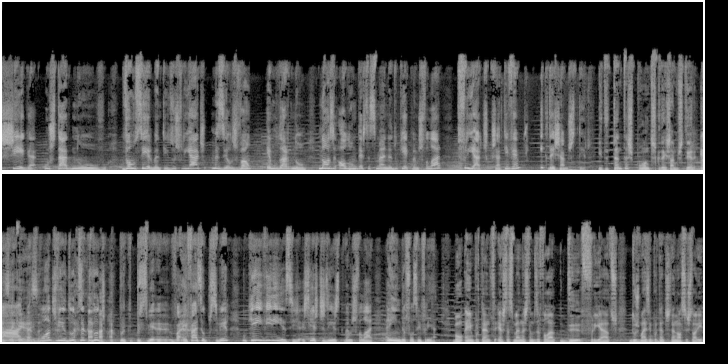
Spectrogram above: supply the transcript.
chega o Estado Novo, vão ser mantidos os feriados, mas eles vão é mudar de nome. Nós, ao longo desta semana, do que é que vamos falar? De feriados que já tivemos e que deixámos de ter. E de tantas pontes que deixámos de ter. Essa ah, é que é essa. Pontes, viadutos, aquedutos. Porque perceber, eh, é fácil perceber o que aí viria se, se estes dias que vamos falar ainda fossem feriados. Bom, é importante. Esta semana estamos a falar de feriados, dos mais importantes da nossa história,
